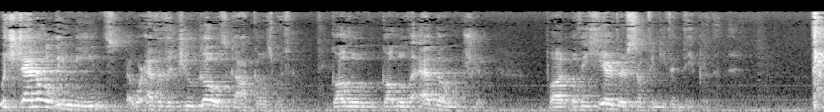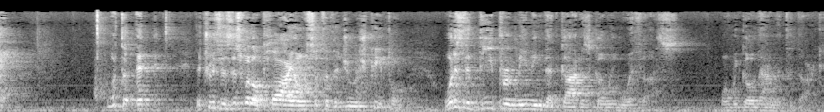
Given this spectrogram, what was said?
Which generally means that wherever the Jew goes, God goes with him. Galu, galu Edom. But over here, there's something even deeper than that. what the, the truth is, this will apply also to the Jewish people. What is the deeper meaning that God is going with us when we go down into darkness?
